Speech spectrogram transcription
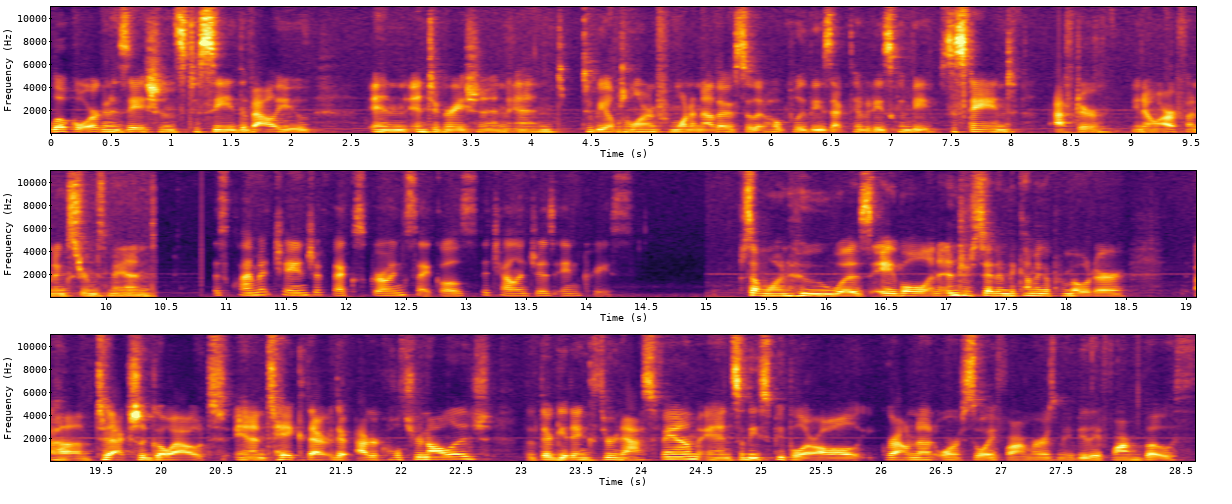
local organizations to see the value in integration and to be able to learn from one another so that hopefully these activities can be sustained after you know, our funding streams may end. As climate change affects growing cycles, the challenges increase. Someone who was able and interested in becoming a promoter um, to actually go out and take their, their agriculture knowledge that they're getting through NASFAM. And so these people are all groundnut or soy farmers. Maybe they farm both.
